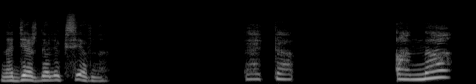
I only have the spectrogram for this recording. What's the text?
Надежда Алексеевна? — Это она?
